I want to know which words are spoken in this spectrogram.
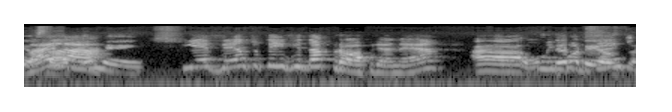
Vai Exatamente. lá. E evento tem vida própria, né? Ah, o certeza. importante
